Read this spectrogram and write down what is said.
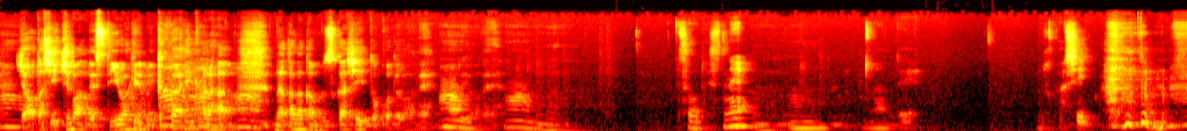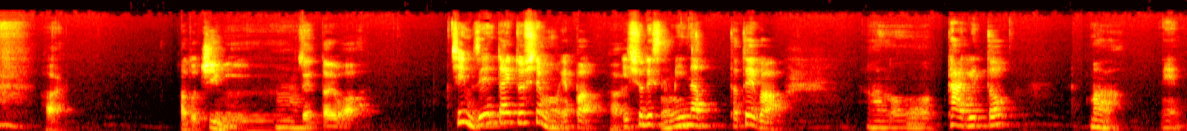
うんじゃあ私一番ですって言うわけにもいかないから、うなかなか難しいとこではね、うんあるよね。そうですね。なんで、難しい。はい。あと、チーム全体は、チーム全体としてもやっぱはい一緒ですね。みんな、例えば、あの、ターゲット、まあね、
